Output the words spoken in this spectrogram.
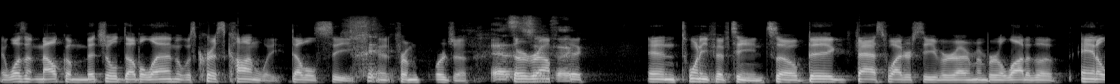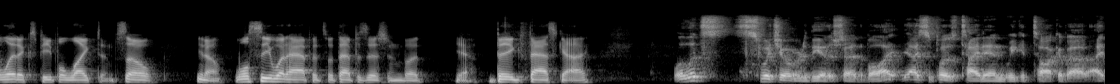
it wasn't Malcolm Mitchell, double M. It was Chris Conley, double C, uh, from Georgia. That's the third same round thing. pick in 2015. So big, fast wide receiver. I remember a lot of the analytics people liked him. So you know, we'll see what happens with that position. But yeah, big, fast guy. Well, let's switch over to the other side of the ball. I, I suppose tight end we could talk about. I,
